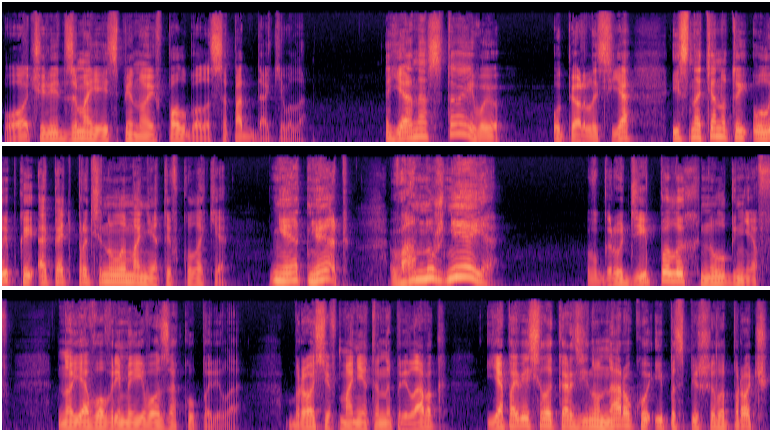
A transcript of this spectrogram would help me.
Очередь за моей спиной в полголоса поддакивала. «Я настаиваю!» — уперлась я и с натянутой улыбкой опять протянула монеты в кулаке. «Нет, нет, вам нужнее!» В груди полыхнул гнев, но я вовремя его закупорила. Бросив монеты на прилавок, я повесила корзину на руку и поспешила прочь,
